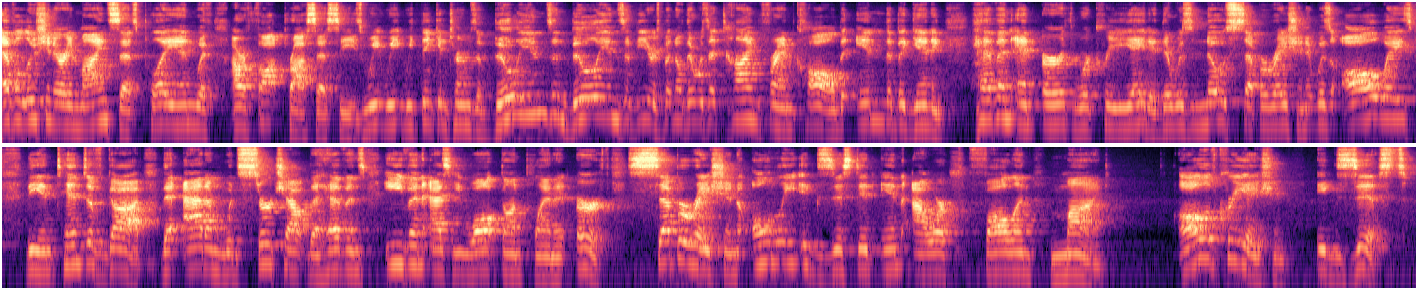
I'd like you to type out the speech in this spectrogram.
evolutionary mindsets play in with our thought processes. We, we, we think in terms of billions and billions of years, but no, there was a time frame called in the beginning. Heaven and earth were created. There was no separation. It was always the intent of God that Adam would search out the heavens even as he walked on planet earth. Separation only existed in our fallen mind. All of creation exists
